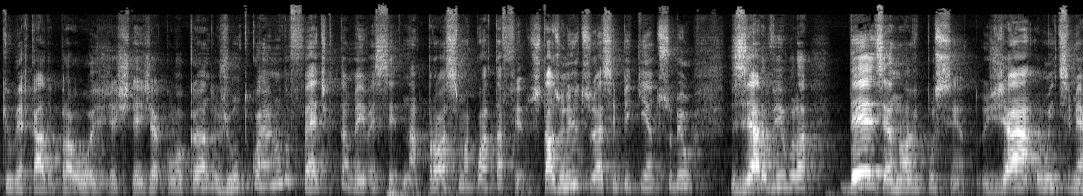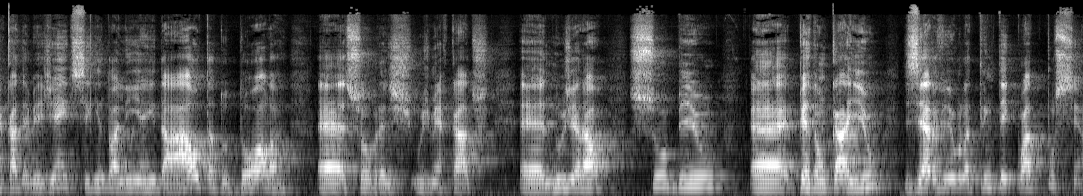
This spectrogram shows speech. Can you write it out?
que o mercado para hoje já esteja colocando, junto com a reunião do FED, que também vai ser na próxima quarta-feira. Estados Unidos, o S&P 500 subiu 0,19%. Já o índice mercado emergente, seguindo a linha aí da alta do dólar é, sobre os mercados é, no geral, subiu, é, perdão, caiu 0,34%.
